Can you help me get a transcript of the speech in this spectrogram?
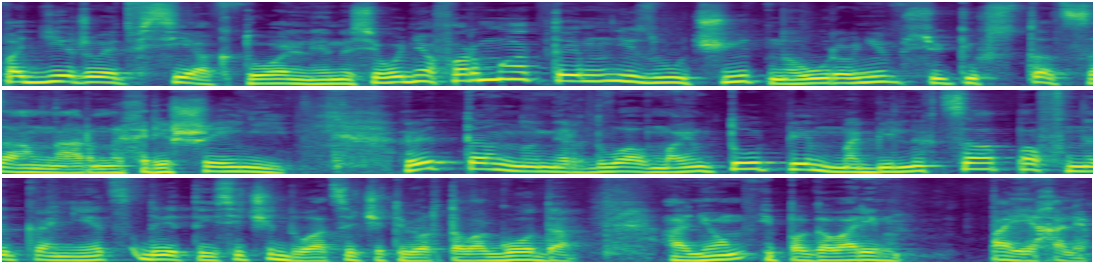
поддерживает все актуальные на сегодня форматы и звучит на уровне всяких стационарных решений. Это номер два в моем топе мобильных ЦАПов на конец 2024 года. О нем и поговорим. Поехали!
